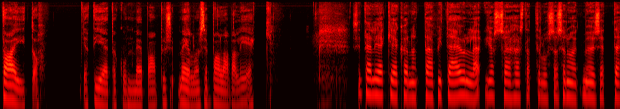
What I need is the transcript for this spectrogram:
taito ja tieto, kun me vaan pysy, meillä on se palava liekki. Sitä liekkiä kannattaa pitää yllä. Jossain haastattelussa sanoit myös, että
